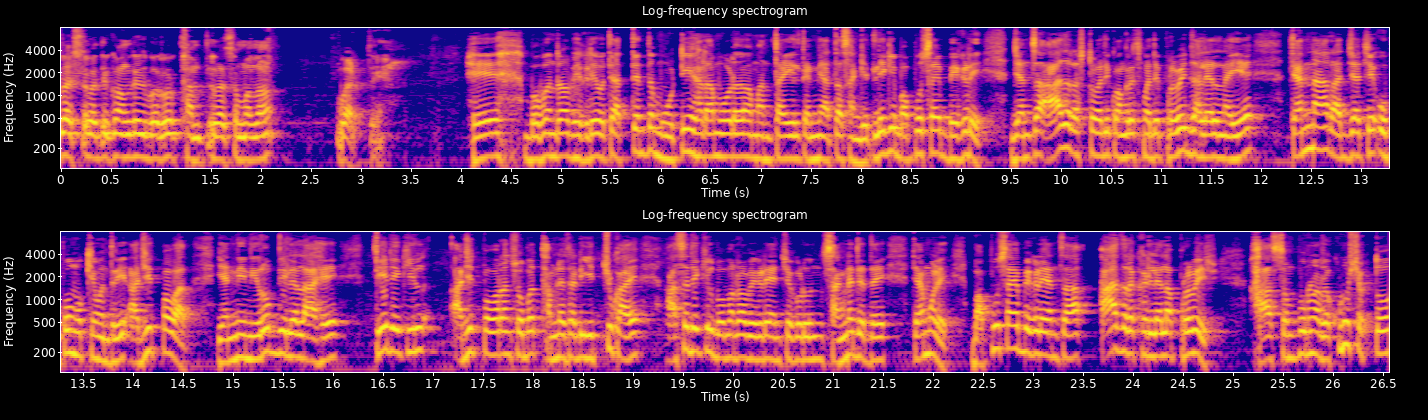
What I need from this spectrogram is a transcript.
राष्ट्रवादी काँग्रेस बरोबर थांबतील असं मला वाटतंय. हे बबनराव भेगडे होते. अत्यंत मोठी घडामोड म्हणता येईल त्यांनी आता सांगितले की बापूसाहेब भेगडे ज्यांचा आज राष्ट्रवादी काँग्रेसमध्ये प्रवेश झालेला नाही आहे त्यांना राज्याचे उपमुख्यमंत्री अजित पवार यांनी निरोप दिलेला आहे. ते देखील अजित पवारांसोबत थांबण्यासाठी इच्छुक आहे असं देखील बबनराव भेगडे यांच्याकडून सांगण्यात येत आहे त्यामुळे बापूसाहेब भेगडे यांचा आज रखडलेला प्रवेश हा संपूर्ण रखडू शकतो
